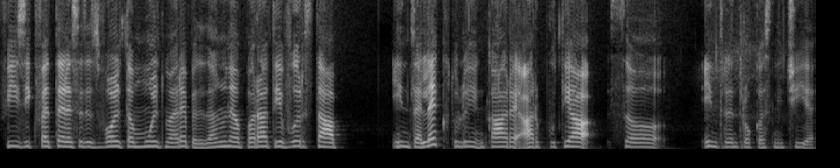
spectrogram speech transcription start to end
fizic, fetele se dezvoltă mult mai repede, dar nu neapărat e vârsta intelectului în care ar putea să intre într-o căsnicie.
